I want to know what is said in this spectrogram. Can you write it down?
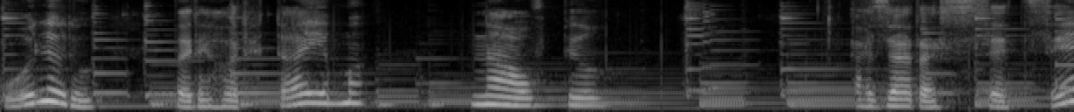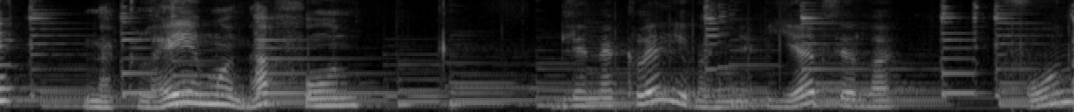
кольору перегортаємо навпіл. А зараз все це наклеїмо на фон. Для наклеювання я взяла фон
